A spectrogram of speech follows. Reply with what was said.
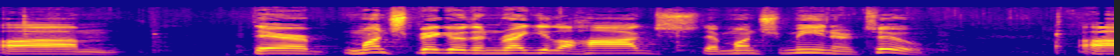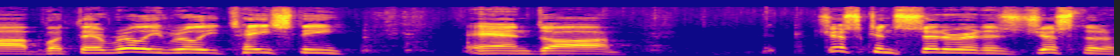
Um, they're much bigger than regular hogs. They're much meaner, too. Uh, but they're really, really tasty. And uh, just consider it as just a,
